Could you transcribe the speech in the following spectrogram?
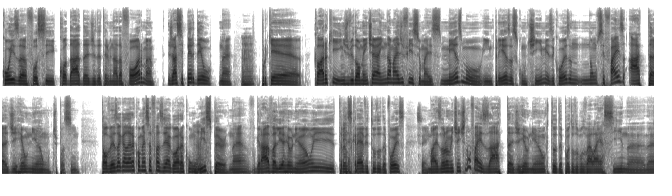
coisa fosse codada de determinada forma, já se perdeu, né? Uhum. Porque Claro que individualmente é ainda mais difícil, mas mesmo em empresas com times e coisa, não se faz ata de reunião, tipo assim. Talvez a galera comece a fazer agora com uhum. Whisper, né? Grava ali a reunião e transcreve tudo depois. Sim. Mas normalmente a gente não faz ata de reunião que todo, depois todo mundo vai lá e assina, né?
